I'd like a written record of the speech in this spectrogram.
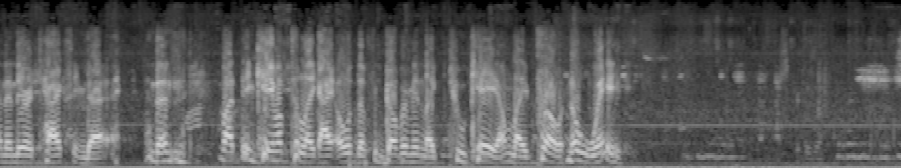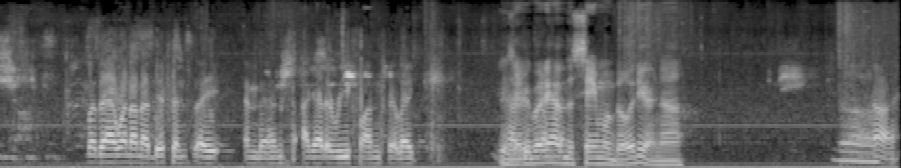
and then they were taxing that. And then my thing came up to like I owed the government like 2k. I'm like, bro, no way. But then I went on a different site, and then I got a refund for like. Does everybody have the same ability or no? Ah,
